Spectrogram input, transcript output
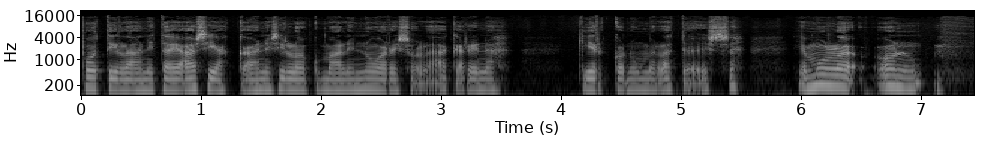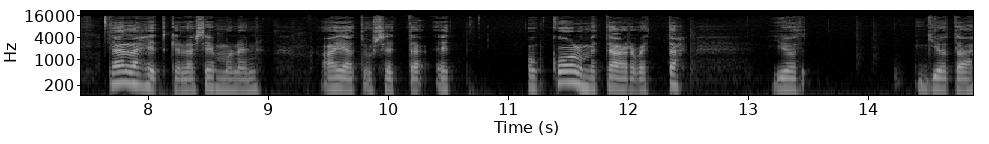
potilaani tai asiakkaani silloin, kun mä olin nuorisolääkärinä kirkkonummella töissä. Ja mulla on tällä hetkellä semmoinen ajatus, että, että on kolme tarvetta, jota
